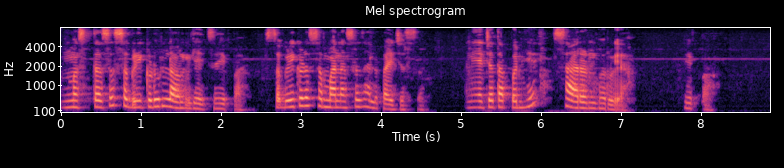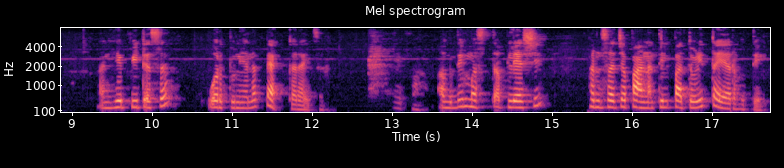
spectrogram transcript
मस्त असं सगळीकडून लावून घ्यायचं हे पहा. सगळीकडं समान असं झालं पाहिजे असं. आणि याच्यात आपण हे सारण भरूया. हे पहा. आणि हे पीठ असं वरतून याला पॅक करायचं. हे पहा. अगदी मस्त आपली अशी फणसाच्या पानातील पातोळी तयार होते.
